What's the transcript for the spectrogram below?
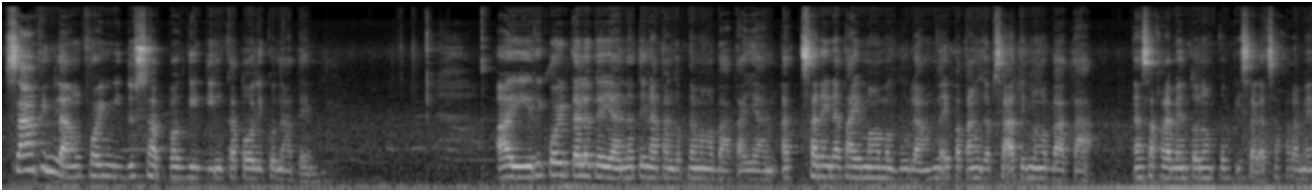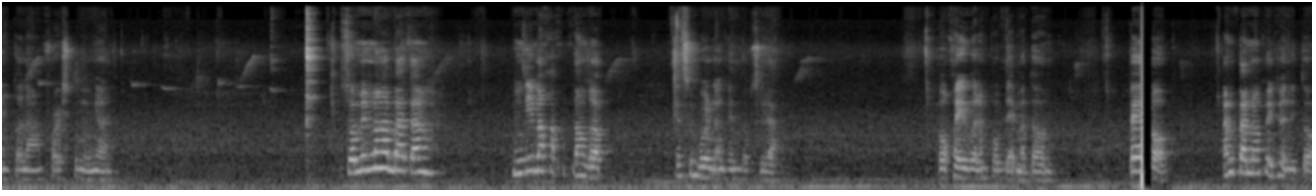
sa akin lang, for me, do sa pagiging katoliko natin, ay record talaga yan na tinatanggap ng mga bata yan. At sanay na tayong mga magulang na ipatanggap sa ating mga bata ang sakramento ng kumpisal at sakramento ng First Communion. So, may mga batang hindi makatanggap kasi born again daw sila okay, walang problema doon. Pero, ang tanong ko ganito,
